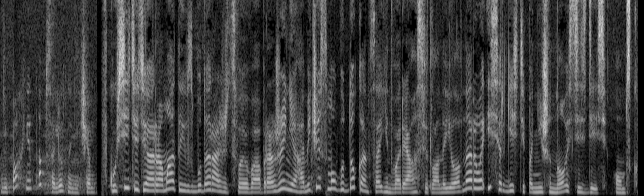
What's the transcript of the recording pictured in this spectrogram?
не пахнет абсолютно ничем. Вкусить эти ароматы и взбудоражить свое воображение амичи смогут до конца января. Светлана Еловнарова и Сергей Степанишин. Новости здесь, Омск.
